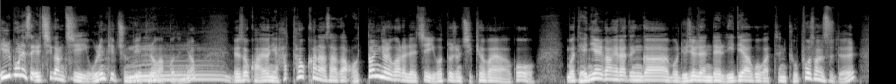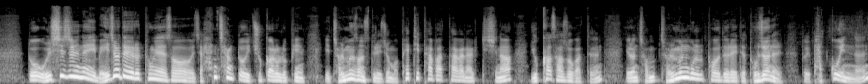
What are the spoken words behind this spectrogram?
일본에서 일찌감치 올림픽 준비에 음. 들어갔거든요. 그래서 과연 이 하타오카 나사가 어떤 결과를 낼지 이것도 좀 지켜봐야 하고 뭐 대니엘 강이라든가 뭐 뉴질랜드의 리디아 고 같은 교포 선수들 또 올 시즌에 이 메이저 대회를 통해서 이제 한창 또 이 주가를 높인 이 젊은 선수들이죠. 뭐 패티 타바타나킷이나 유카 사소 같은 이런 젊, 젊은 골퍼들의 도전을 또 받고 있는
